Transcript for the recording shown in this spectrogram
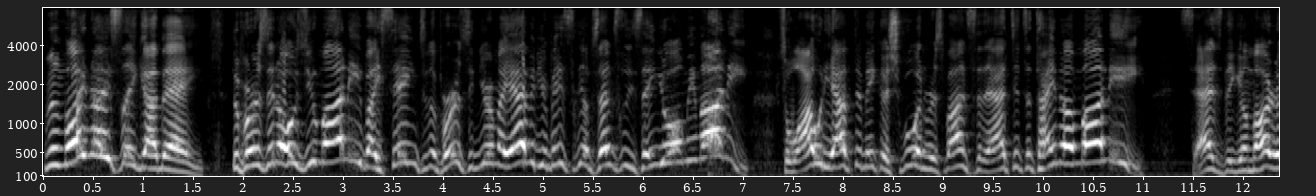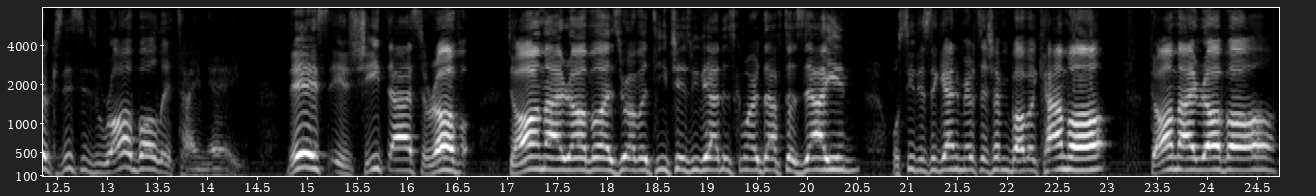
The person owes you money by saying to the person, "You're my Eved." You're basically essentially saying you owe me money. So why would you have to make a shvuah in response to that? It's a taina of money. Says the Gemara, because this is Rava letaimei. This is Shitas Rava. Dama Rava, as Rava teaches, we've had this Gemara Daf Zayin. We'll see this again in Mirza Hashem Baba Kama. Damai Rava.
